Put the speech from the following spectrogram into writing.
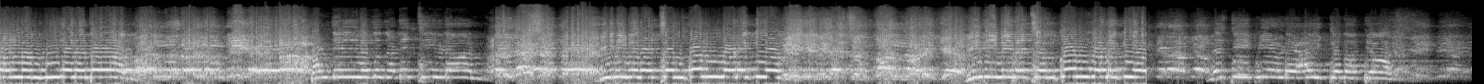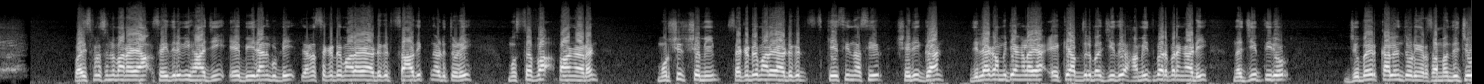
തള്ളും ഭീകരത. കൊന്നുതള്ളും കണ്ടിൽ നിന്ന് നടത്തിയിടാൻ. വിധി വിതച്ചും കൊന്നൊടുക്കിയ വിലച്ചും കൊന്നൊടുക്കിയ വിധി വിതച്ചും കൊന്നൊടുക്കിയ എസ് ഡി പി യുടെ ഐക്യദാർഢ്യം. വൈസ് പ്രസിഡന്റുമാരായ സൈദ് രവി ഹാജി എ ബീരാൻകുട്ടി ജനറൽ സെക്രട്ടറിമാരായ അഡ്വക്കേറ്റ് സാദിഖ് നടുത്തൊടി മുസ്തഫ പാങ്ങാടൻ മുർഷിദ് ഷമീം സെക്രട്ടറിമാരായ advocate K C Naseer Shereekh Khan ജില്ലാ കമ്മിറ്റി അംഗങ്ങളായ എ കെ അബ്ദുൽ മജീദ് ഹമീദ് പരപ്പനങ്ങാടി നജീബ് തിരൂർ ജുബൈർ കലൻ തുടങ്ങിയവർ സംബന്ധിച്ചു.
